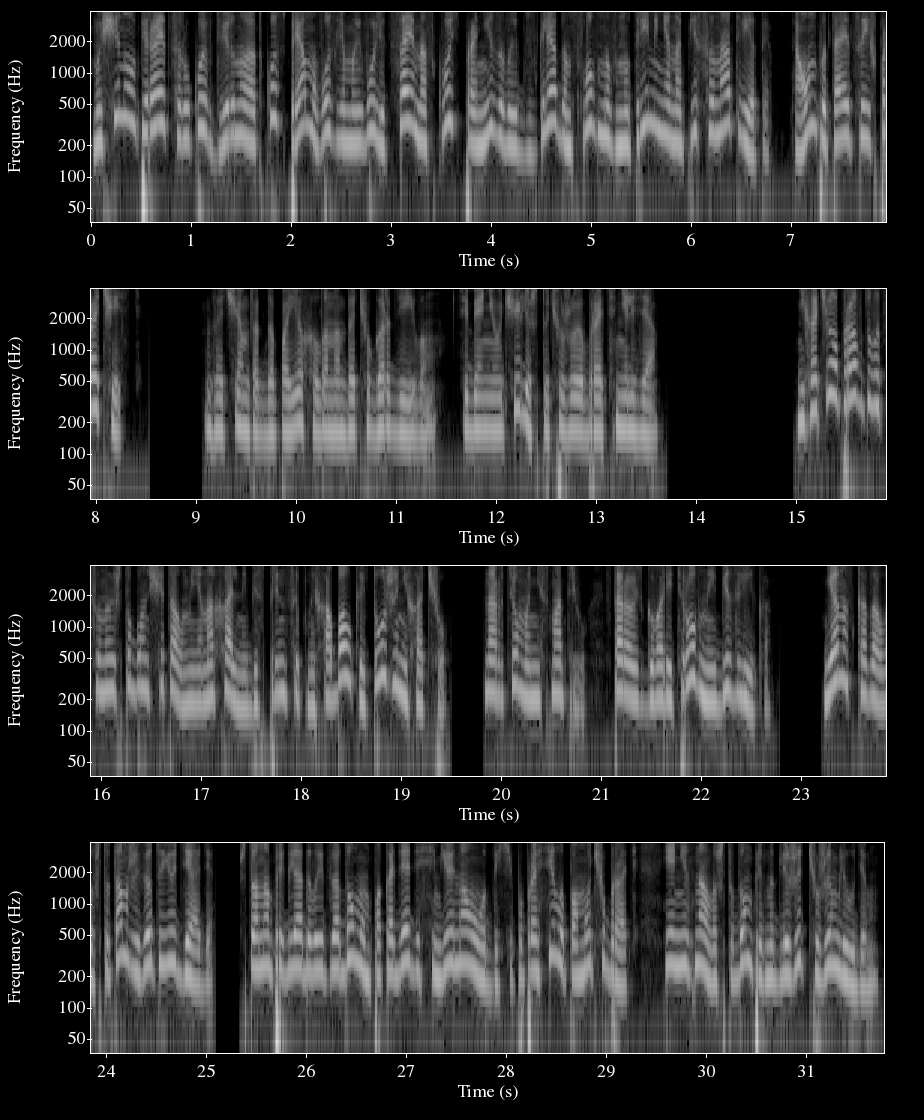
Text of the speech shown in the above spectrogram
Мужчина упирается рукой в дверной откос прямо возле моего лица и насквозь пронизывает взглядом, словно внутри меня написаны ответы, а он пытается их прочесть. «Зачем тогда поехала на дачу Гордеевым? Тебя не учили, что чужое брать нельзя?» Не хочу оправдываться, но и чтобы он считал меня нахальной, беспринципной хабалкой, тоже не хочу. На Артема не смотрю, стараюсь говорить ровно и безлико. Яна сказала, что там живет ее дядя, что она приглядывает за домом, пока дядя с семьей на отдыхе, попросила помочь убрать. Я не знала, что дом принадлежит чужим людям.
